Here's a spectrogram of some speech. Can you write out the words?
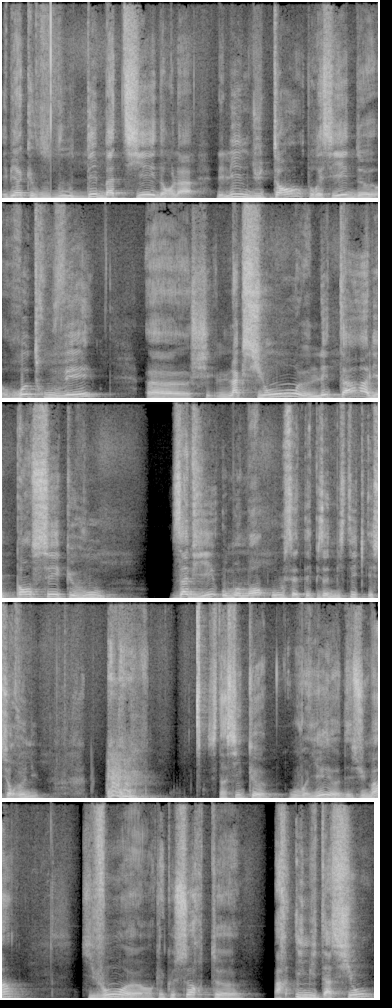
eh bien que vous vous débattiez dans la, les lignes du temps pour essayer de retrouver euh, l'action, l'état, les pensées que vous aviez au moment où cet épisode mystique est survenu. C'est ainsi que vous voyez euh, des humains qui vont euh, en quelque sorte par imitation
